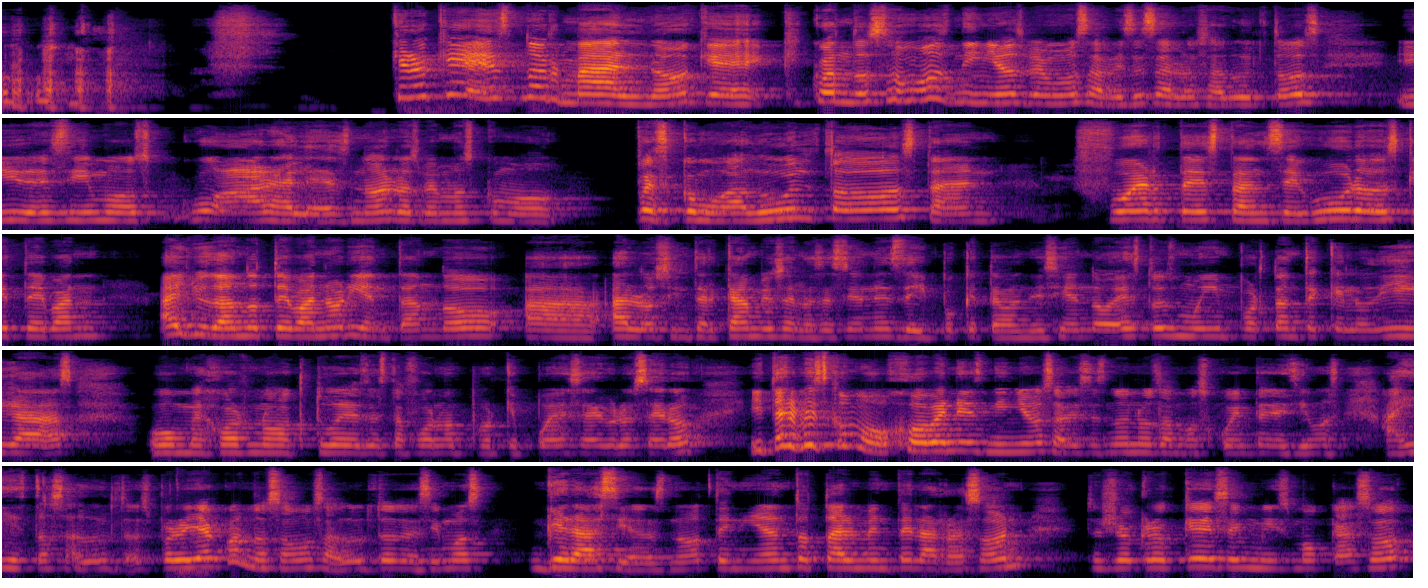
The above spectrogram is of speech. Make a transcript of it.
Creo que es normal, ¿no? Que, cuando somos niños vemos a veces a los adultos y decimos, guárales, ¿no? Los vemos como, pues como adultos, tan fuertes, tan seguros, que te van ayudando, te van orientando a los intercambios en las sesiones de hipo que te van diciendo, esto es muy importante que lo digas, o mejor no actúes de esta forma porque puede ser grosero. Y tal vez como jóvenes niños a veces no nos damos cuenta y decimos, ay, estos adultos, pero ya cuando somos adultos decimos, gracias, ¿no? Tenían totalmente la razón. Entonces yo creo que ese mismo caso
